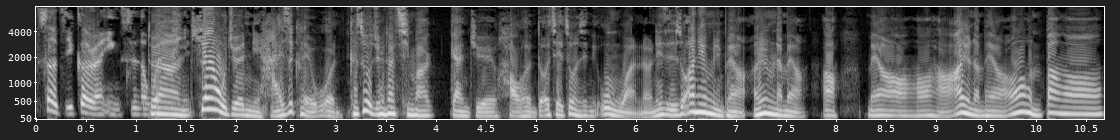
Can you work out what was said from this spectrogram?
涉及个人隐私的问题。对啊，虽然我觉得你还是可以问，可是我觉得那起码感觉好很多。而且这种事你问完了，你只是说啊，你有女朋友啊，你有男朋友啊，没有哦，好啊，有男朋友哦，很棒哦。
